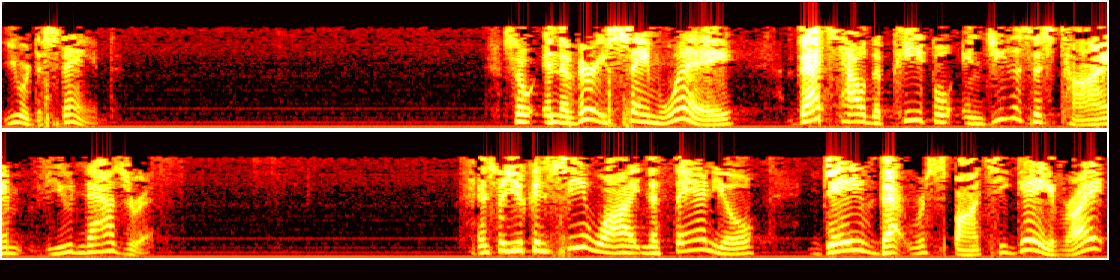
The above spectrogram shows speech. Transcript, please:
you were disdained. So, in the very same way, that's how the people in Jesus' time viewed Nazareth. And so you can see why Nathanael gave that response he gave, right?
